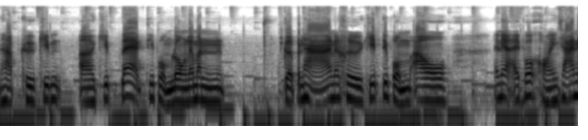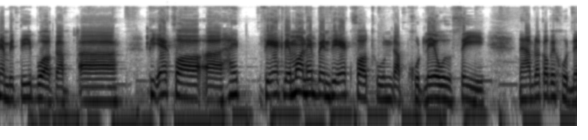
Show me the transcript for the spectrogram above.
นะครับ คือคลิป คลิปแรกที่ผมลงแล้วมันเกิดปัญหานะคือคลิปที่ผมเอาไอเนี่ยไอพวกของเอนชานเนี่ยไปตีบวกกับเอ่อพิกแอคฟอร์เอ่อให้พิกแอคเดมอนให้เป็นพิกแอคฟอร์ทูนกับขุดเร็ว 4 นะครับ แล้วก็ไปขุดเด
